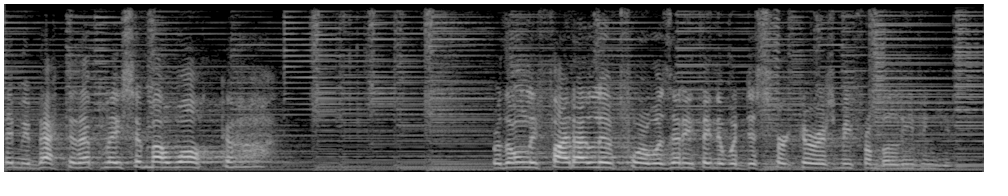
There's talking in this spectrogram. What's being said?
Take me back to that place in my walk, God, where the only fight I lived for was anything that would discourage me from believing you.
